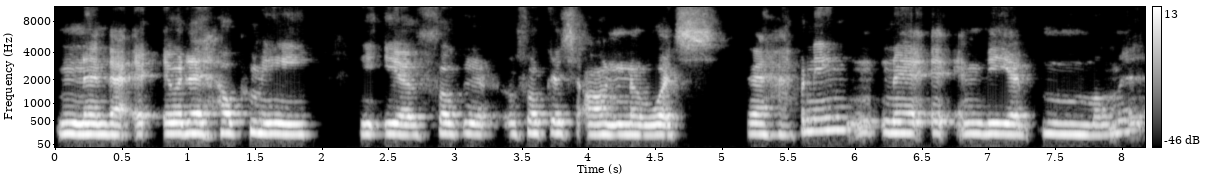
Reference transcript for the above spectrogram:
then that it, would help me focus, focus on what's uh, happening in the moment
